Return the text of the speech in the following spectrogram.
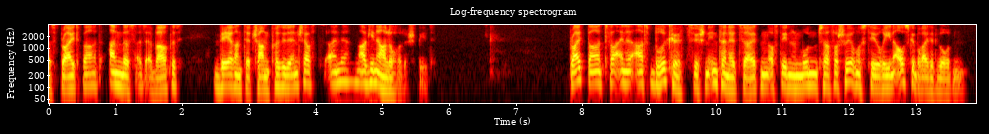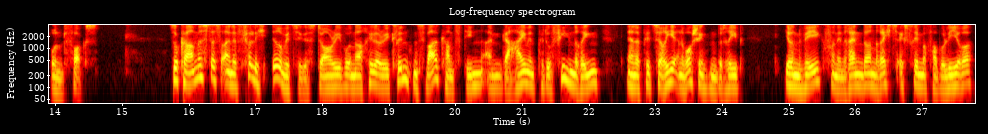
dass Breitbart, anders als erwartet, während der Trump-Präsidentschaft eine marginale Rolle spielt. Breitbart war eine Art Brücke zwischen Internetseiten, auf denen munter Verschwörungstheorien ausgebreitet wurden, und Fox. So kam es, dass eine völlig irrwitzige Story, wonach Hillary Clintons Wahlkampfteam einen geheimen pädophilen Ring in einer Pizzeria in Washington betrieb, ihren Weg von den Rändern rechtsextremer Fabulierer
